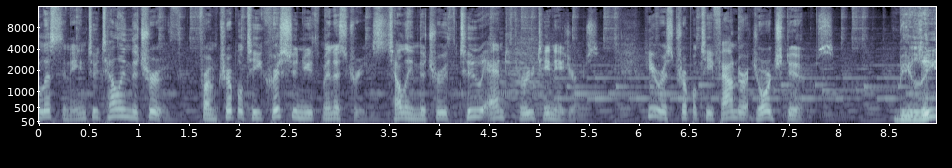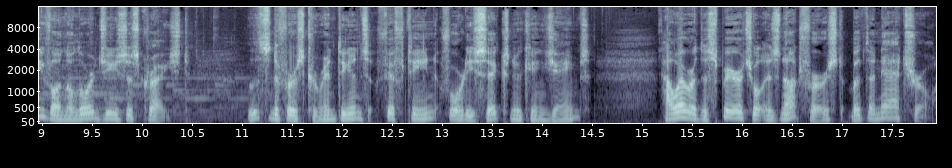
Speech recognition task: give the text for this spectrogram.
listening to Telling the Truth from Triple T Christian Youth Ministries, telling the truth to and through teenagers. Here is Triple T founder George Dooms. Believe on the Lord Jesus Christ. Listen to 1 Corinthians 15:46 New King James. However, the spiritual is not first, but the natural,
